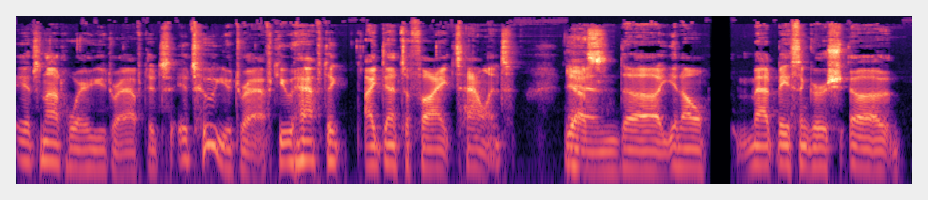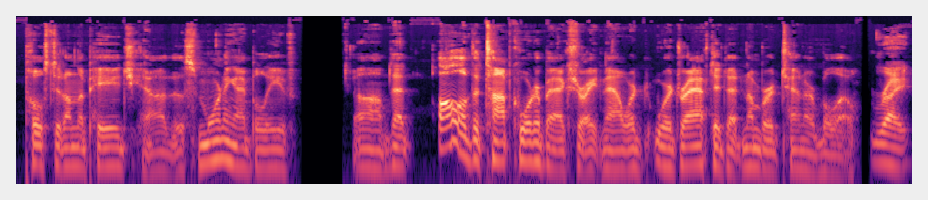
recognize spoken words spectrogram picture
it's not where you draft; it's it's who you draft. You have to identify talent. Yes, and uh, you know, Matt Basinger uh, posted on the page uh, this morning, I believe, um, that all of the top quarterbacks right now were were drafted at number 10 or below. Right.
